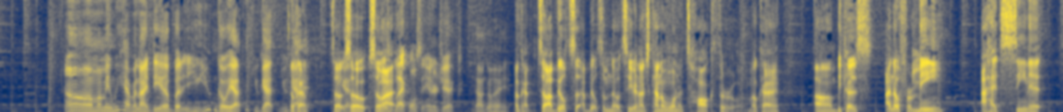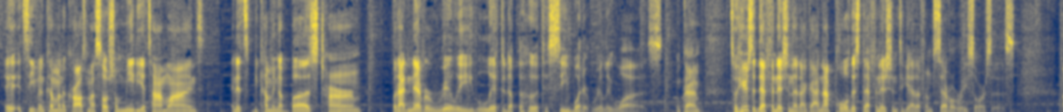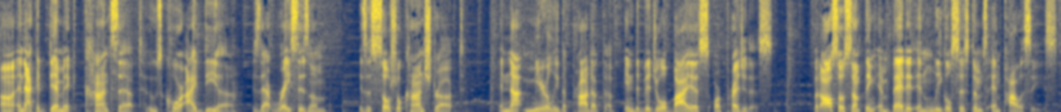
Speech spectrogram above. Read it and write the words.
um, I mean, we have an idea, but you, you can go ahead. I think you got you got Okay. it. So- You got so- it. so Unless I- Black wants to interject. No, go ahead. Okay, so I built I built some notes here, and I just kind of want to talk through them. Okay, um, because I know for me, I had seen it. It- It's even coming across my social media timelines, and it's becoming a buzz term. But I never really lifted up the hood to see what it really was. Okay, so here's the definition that I got, and I pulled this definition together from several resources uh, an academic concept whose core idea is that racism is a social construct and not merely the product of individual bias or prejudice, but also something embedded in legal systems and policies.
